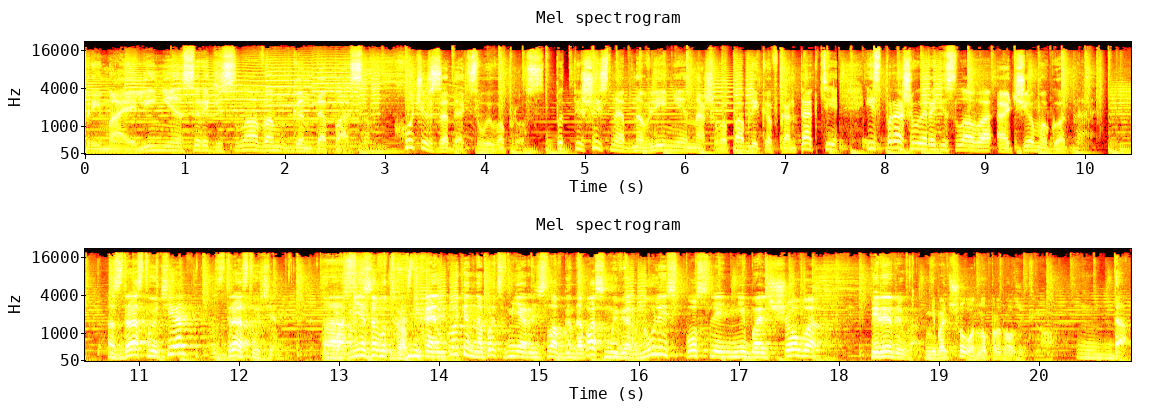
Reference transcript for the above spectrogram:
Прямая линия с Радиславом Гандапасом. Хочешь задать свой вопрос? Подпишись на обновление нашего паблика ВКонтакте и спрашивай Радислава о чем угодно. Здравствуйте, здравствуйте. А, Меня зовут Михаил Кокин, напротив меня Радислав Гандапас. Мы вернулись после небольшого перерыва. Небольшого, но продолжительного. Да.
